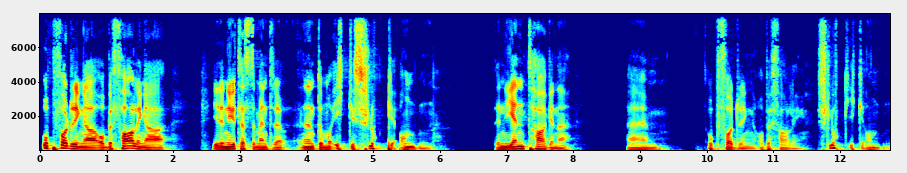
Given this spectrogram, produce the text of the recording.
oppfordringer og befalinger i Det nye testamentet om å ikke slukke ånden. Den gjentagende eh, oppfordring og befaling. Slukk ikke ånden.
